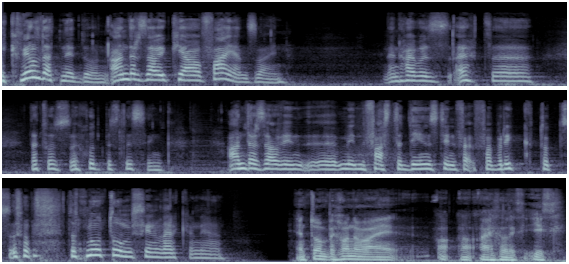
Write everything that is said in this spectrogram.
Ik wil dat niet doen. Anders zou ik jouw vijand zijn. En hij was echt... Uh, dat was een goede beslissing. Anders zou we in, uh, in vaste dienst in fa fabriek tot, tot nu toe misschien werken, ja. En toen begonnen wij, eigenlijk ik,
